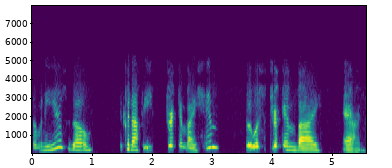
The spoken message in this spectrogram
so many years ago, it could not be stricken by him, but it was stricken by Aaron.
